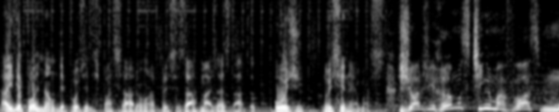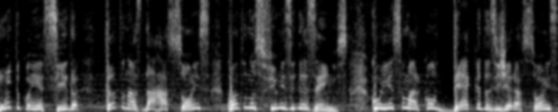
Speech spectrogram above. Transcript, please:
Aí depois não, depois eles passaram a precisar mais as datas. Hoje, nos cinemas. Jorge Ramos tinha uma voz muito conhecida tanto nas narrações quanto nos filmes e desenhos. Com isso, marcou décadas e gerações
